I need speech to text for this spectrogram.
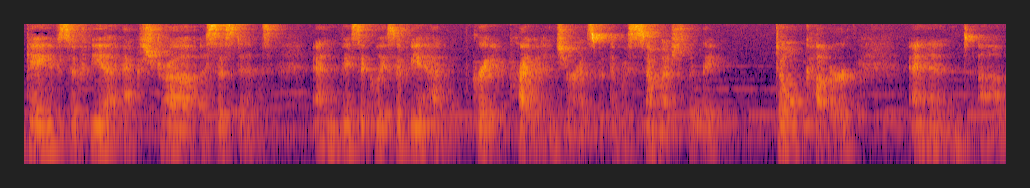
gave Sophia extra assistance. And basically, Sophia had great private insurance, but there was so much that they don't cover. And um,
